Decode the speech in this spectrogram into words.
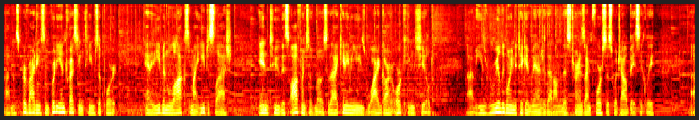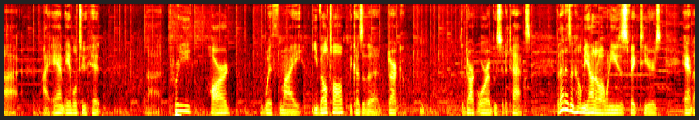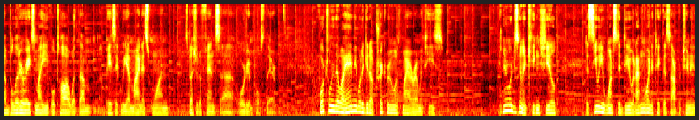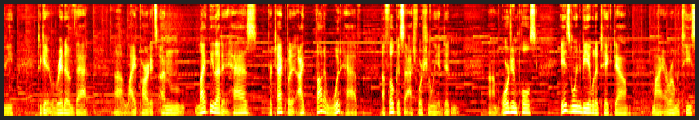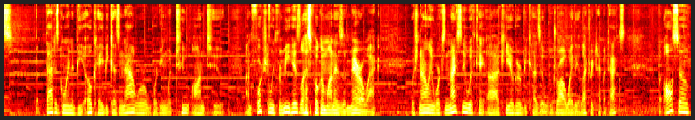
Um, it's providing some pretty interesting team support, and it even locks my Aegislash into this offensive mode so that I can't even use Wide Guard or King Shield. Um, he's really going to take advantage of that on this turn as I'm forced to switch out basically. Uh, I am able to hit uh, pretty hard with my Yveltal because of the dark the dark aura boosted attacks. But that doesn't help me out at all when he uses fake tears and obliterates my Yveltal with um, basically a minus one special defense uh, Origin Pulse there. Fortunately though I am able to get up Trick Room with my Aromatisse. And we're just going to King Shield to see what he wants to do and I'm going to take this opportunity to get rid of that uh, Liepard. It's unlikely that it has protect, but I thought it would have a focus sash. Fortunately, it didn't. Um, Origin Pulse is going to be able to take down my Aromatisse, but that is going to be okay because now we're working with two on two. Unfortunately for me, his last Pokemon is a Marowak, which not only works nicely with K uh, Kyogre because it will draw away the electric type attacks, but also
